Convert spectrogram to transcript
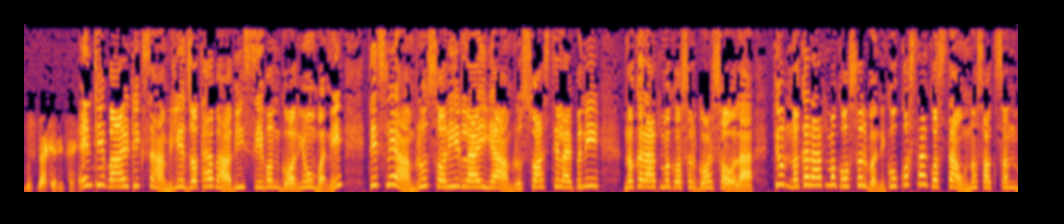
बुझ्दाखेरि चाहिँ। एन्टिबायोटिक्स हामीले जथाभावी सेवन गर्यौं भने त्यसले हाम्रो शरीरलाई या हाम्रो स्वास्थ्यलाई पनि नकारात्मक असर गर्छ होला। त्यो नकारात्मक असर भनेको कस्ता कस्ता हुन सक्छन्?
